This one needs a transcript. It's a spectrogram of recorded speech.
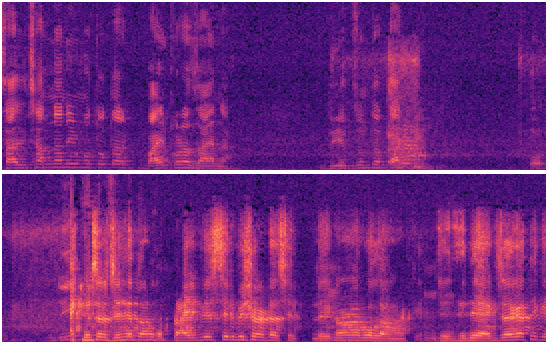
সাইল ছান্নানির মতো তার বাইর করা যায় না। দুই একজন তো তো স্যার যেহেতু আমাদের প্রাইভেসির বিষয়টা ছিল এই কারণে বললাম আর কি। যে যদি এক জায়গা থেকে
